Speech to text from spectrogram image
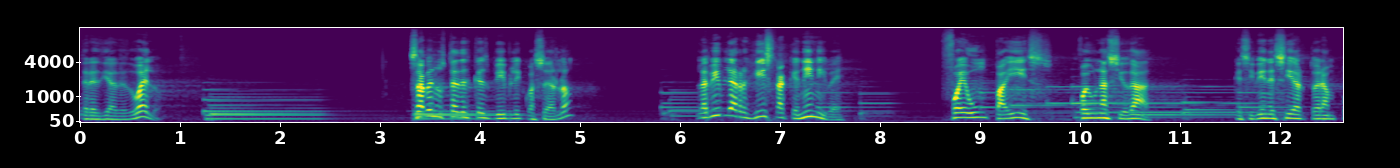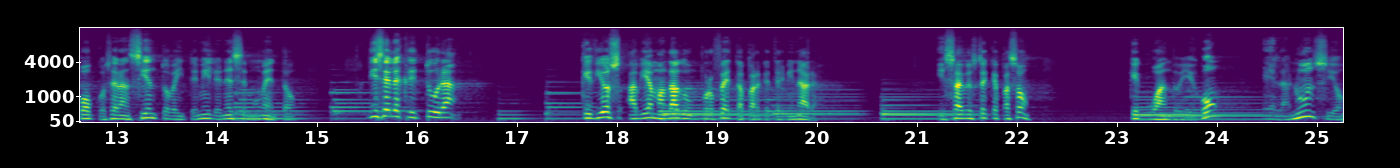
tres días de duelo? ¿Saben ustedes que es bíblico hacerlo? La Biblia registra que Nínive fue un país, fue una ciudad que si bien es cierto eran pocos, eran 120 mil en ese momento, dice la escritura que Dios había mandado un profeta para que terminara. ¿Y sabe usted qué pasó? Que cuando llegó el anuncio,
